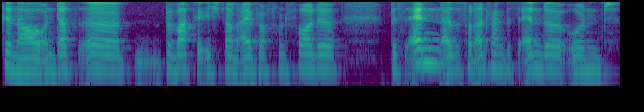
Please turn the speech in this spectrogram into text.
Genau, und das äh, bewache ich dann einfach von vorne bis Ende, also von Anfang bis Ende und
